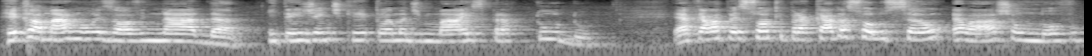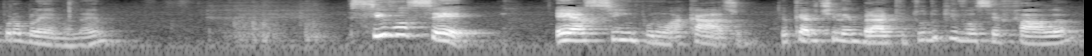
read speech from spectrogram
Reclamar não resolve nada. E tem gente que reclama demais para tudo. É aquela pessoa que para cada solução ela acha um novo problema, né? Se você é assim por um acaso, eu quero te lembrar que tudo que você fala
